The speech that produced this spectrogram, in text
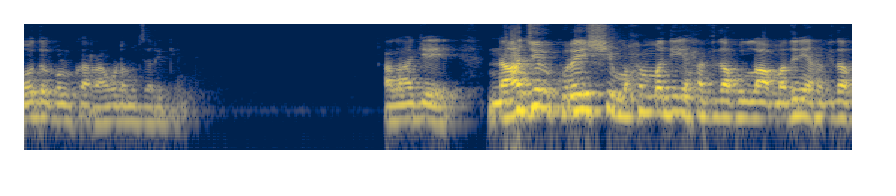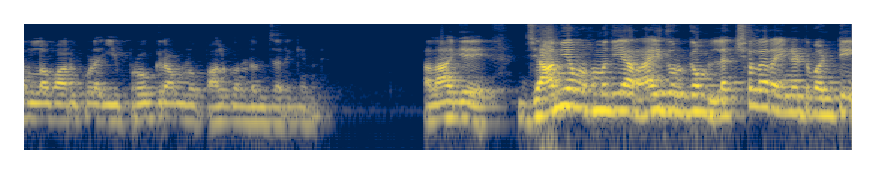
బోధకులుగా రావడం జరిగింది. అలాగే నాజిల్ ఖురైషీ మొహమ్మదీ హఫీదాహుల్లా మదనీ హఫిదాహుల్లా వారు కూడా ఈ ప్రోగ్రాంలో పాల్గొనడం జరిగింది. అలాగే జామియా మహమ్మదియా రాయదుర్గం లెక్చరర్ అయినటువంటి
